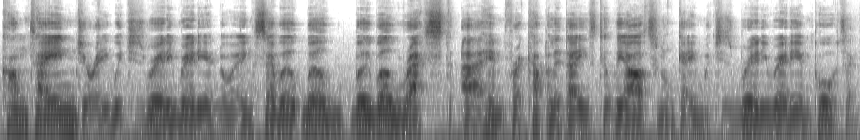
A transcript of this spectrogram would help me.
Kanté injury, which is really really annoying. So we'll we'll we will rest uh, him for a couple of days till the Arsenal game, which is really really important.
